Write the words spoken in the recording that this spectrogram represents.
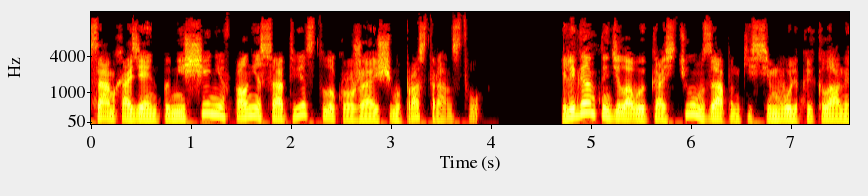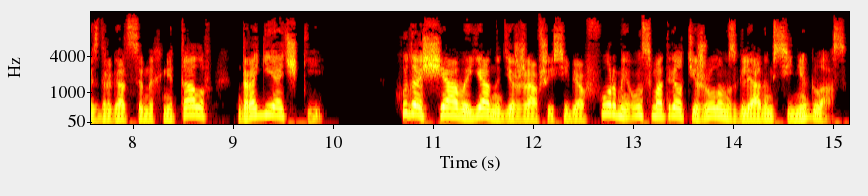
Сам хозяин помещения вполне соответствовал окружающему пространству. Элегантный деловой костюм, запонки с символикой клана из драгоценных металлов, дорогие очки. Худощавый, явно державший себя в форме, он смотрел тяжелым взглядом синих глаз.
